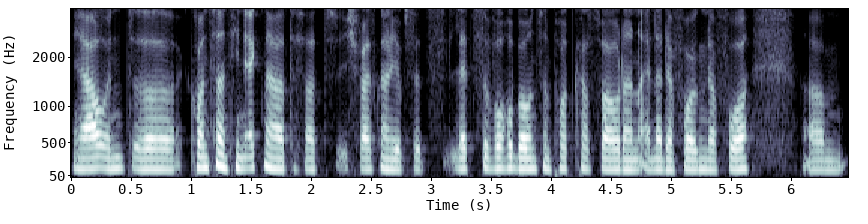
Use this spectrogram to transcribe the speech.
Ja, und äh, Konstantin Eckner hat, hat, ich weiß gar nicht, ob es jetzt letzte Woche bei uns im Podcast war oder in einer der Folgen davor, ähm,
